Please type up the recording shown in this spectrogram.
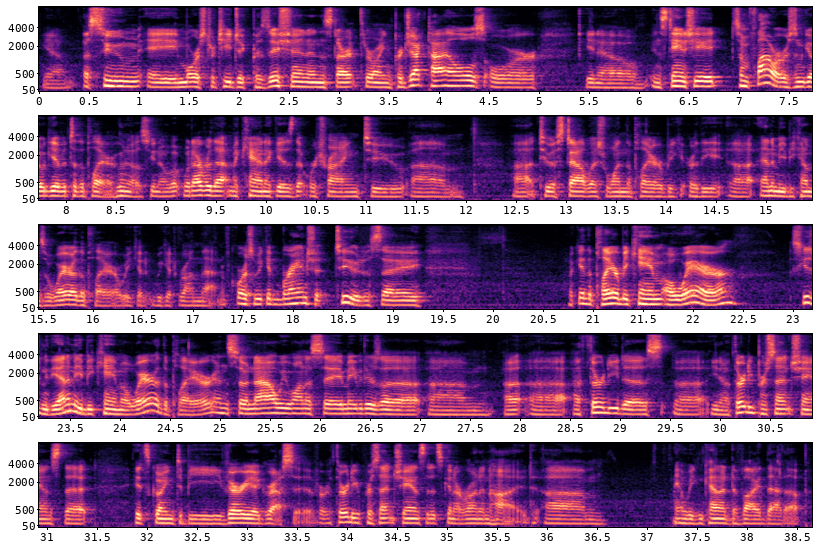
you know, assume a more strategic position and start throwing projectiles or, you know, instantiate some flowers and go give it to the player. Who knows? You know, whatever that mechanic is that we're trying to um, uh, to establish when the player or the uh, enemy becomes aware of the player, we could we could run that. And of course, we could branch it too to say, okay, the player became aware. Excuse me, the enemy became aware of the player, and so now we want to say maybe there's a um, a, a, 30 to uh, you know 30 percent chance that it's going to be very aggressive, or 30 percent chance that it's going to run and hide, um, and we can kind of divide that up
